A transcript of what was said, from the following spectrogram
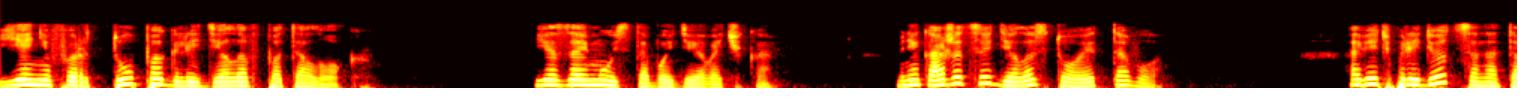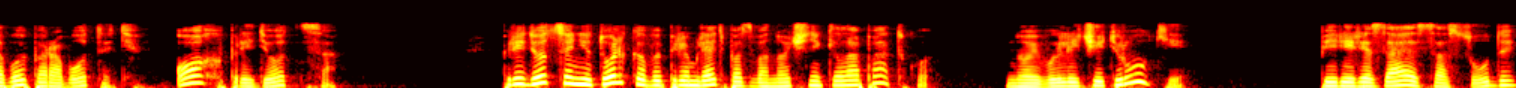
Енифер тупо глядела в потолок. «Я займусь тобой, девочка. Мне кажется, дело стоит того. А ведь придется над тобой поработать. Ох, придется. Придется не только выпрямлять позвоночник и лопатку, но и вылечить руки. Перерезая сосуды,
